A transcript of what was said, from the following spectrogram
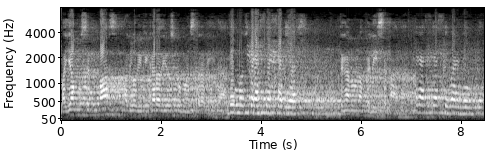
Vayamos en paz a glorificar a Dios con nuestra vida. Demos gracias a Dios. Tengan una feliz semana. Gracias igualmente.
